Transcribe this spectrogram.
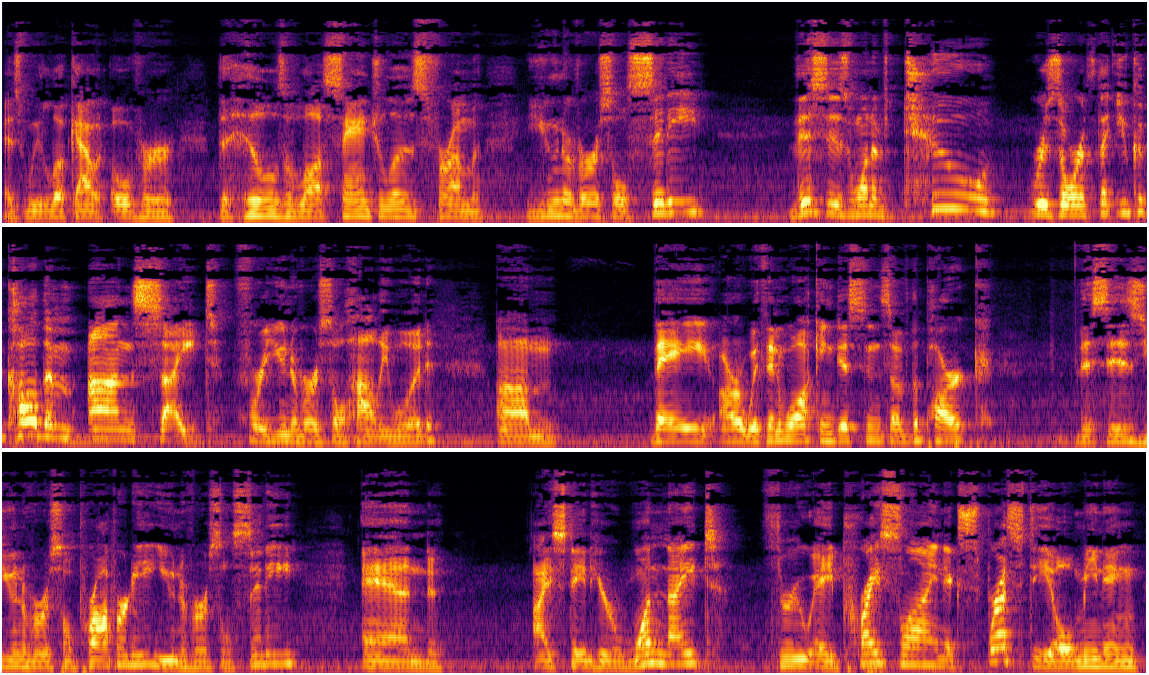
as we look out over the hills of Los Angeles from Universal City. This is one of two resorts that you could call them on site for Universal Hollywood. Um, they are within walking distance of the park. This is Universal property, Universal City, and I stayed here one night through a Priceline Express deal, meaning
